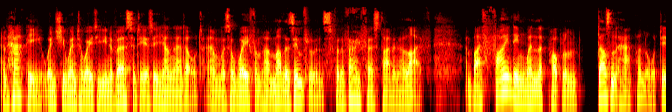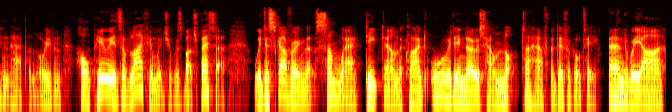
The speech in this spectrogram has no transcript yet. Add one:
and happy when she went away to university as a young adult and was away from her mother's influence for the very first time in her life. And by finding when the problem doesn't happen or didn't happen or even whole periods of life in which it was much better, we're discovering that somewhere deep down the client already knows how not to have the difficulty. And we are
